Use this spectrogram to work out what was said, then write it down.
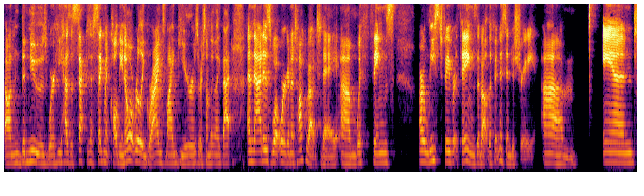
on the news where he has a, sec- a segment called "You know what really grinds my gears" or something like that, and that is what we're going to talk about today um, with things our least favorite things about the fitness industry. Um, and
